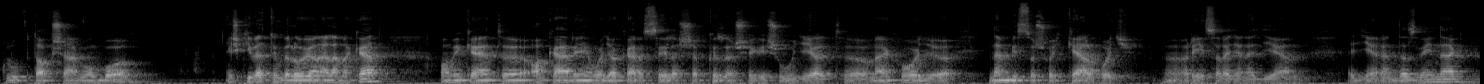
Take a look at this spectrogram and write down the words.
Klub tagságomból, és kivettünk belőle olyan elemeket, amiket akár én, vagy akár a szélesebb közönség is úgy élt meg, hogy nem biztos, hogy kell, hogy része legyen egy ilyen, egy ilyen rendezvénynek.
